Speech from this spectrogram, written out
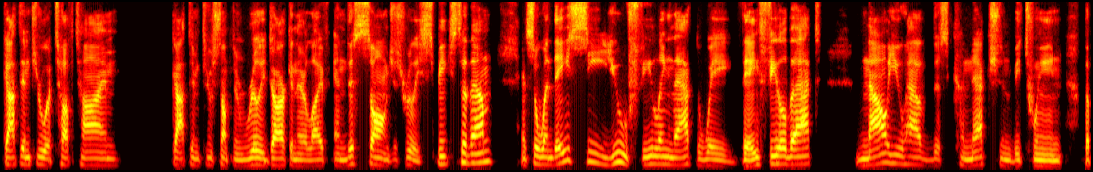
got them through a tough time got them through something really dark in their life and this song just really speaks to them. And so when they see you feeling that the way they feel that now you have this connection between the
